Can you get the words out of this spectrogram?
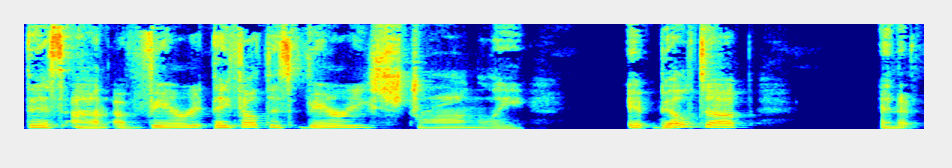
this on a very, they felt this very strongly. It built up and it,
